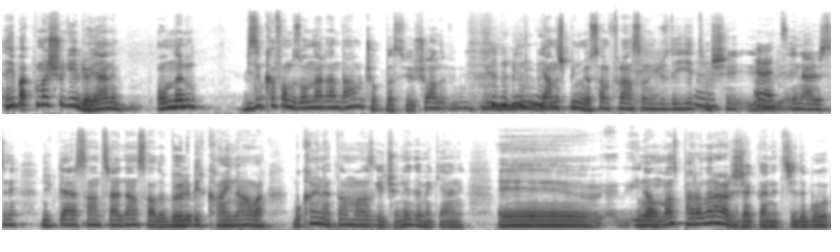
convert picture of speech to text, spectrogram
hep aklıma şu geliyor yani onların bizim kafamız onlardan daha mı çok basıyor? Şu anda bil, yanlış bilmiyorsam Fransa'nın yüzde yetmişi evet. enerjisini nükleer santralden sağlıyor. Böyle bir kaynağı var. Bu kaynaktan vazgeçiyor. Ne demek yani? Ee, inanılmaz paralar harcayacaklar neticede bu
